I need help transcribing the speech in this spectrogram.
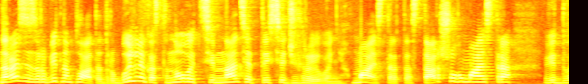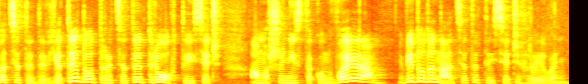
Наразі заробітна плата дробильника становить 17 тисяч гривень. Майстра та старшого майстра від 29 до 33 тисяч, а машиніста конвеєра від 11 тисяч гривень.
